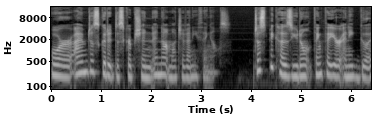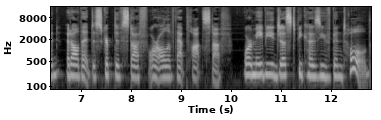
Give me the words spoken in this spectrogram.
or I'm just good at description and not much of anything else. Just because you don't think that you're any good at all that descriptive stuff or all of that plot stuff, or maybe just because you've been told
